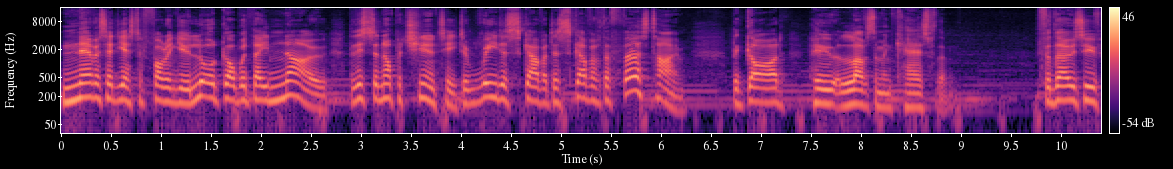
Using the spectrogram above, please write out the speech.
never said yes to following you. Lord God, would they know that this is an opportunity to rediscover, discover for the first time the God who loves them and cares for them? For those who've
